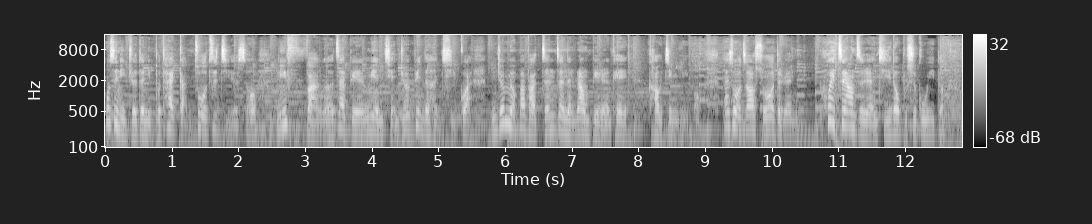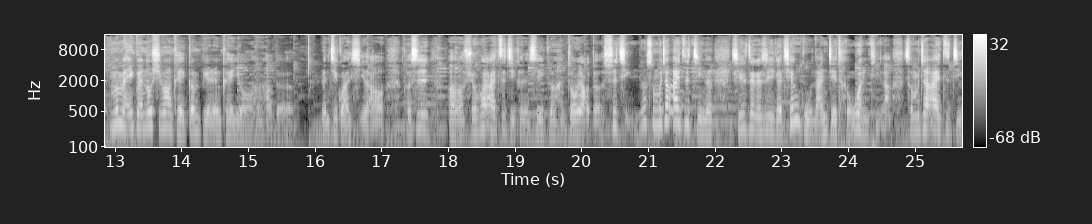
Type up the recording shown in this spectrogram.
或是你觉得你不太敢做自己的时候，你反而在别人面前就会变得很奇怪，你就没有办法真正的让别人可以靠近你哦。但是我知道所有的人会这样子的人，其实都不是故意的。我们每一个人都希望可以跟别人可以有很好的。人际关系啦哦，可是呃，学会爱自己可能是一个很重要的事情。那什么叫爱自己呢？其实这个是一个千古难解的问题啦。什么叫爱自己？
